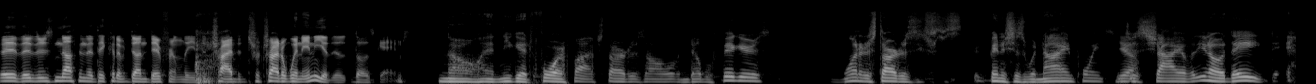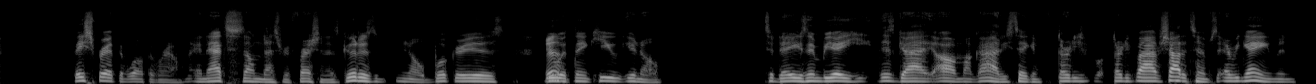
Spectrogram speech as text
there's nothing that they could have done differently to try to, to try to win any of the, those games. No, and you get four or five starters all in double figures. One of the starters finishes with nine points, yeah. just shy of it. You know, they, they they spread the wealth around, and that's something that's refreshing. As good as you know Booker is, you would think he, you know, today's NBA, he, this guy, oh my God, he's taking 30, 35 shot attempts every game. And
